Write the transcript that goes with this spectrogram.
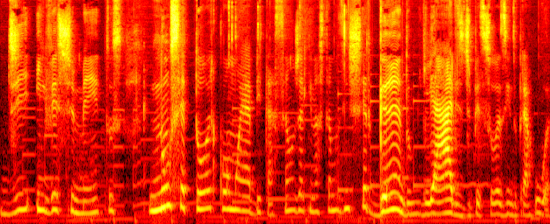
de investimentos num setor como é a habitação, já que nós estamos enxergando milhares de pessoas indo para a rua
